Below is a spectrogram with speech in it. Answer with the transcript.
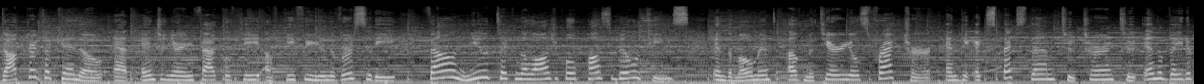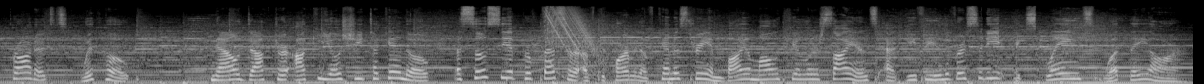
Dr. Takeno at Engineering Faculty of Gifu University found new technological possibilities in the moment of materials fracture and he expects them to turn to innovative products with hope. Now Dr. Akiyoshi Takeno, Associate Professor of Department of Chemistry and Biomolecular Science at Gifu University, explains what they are.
